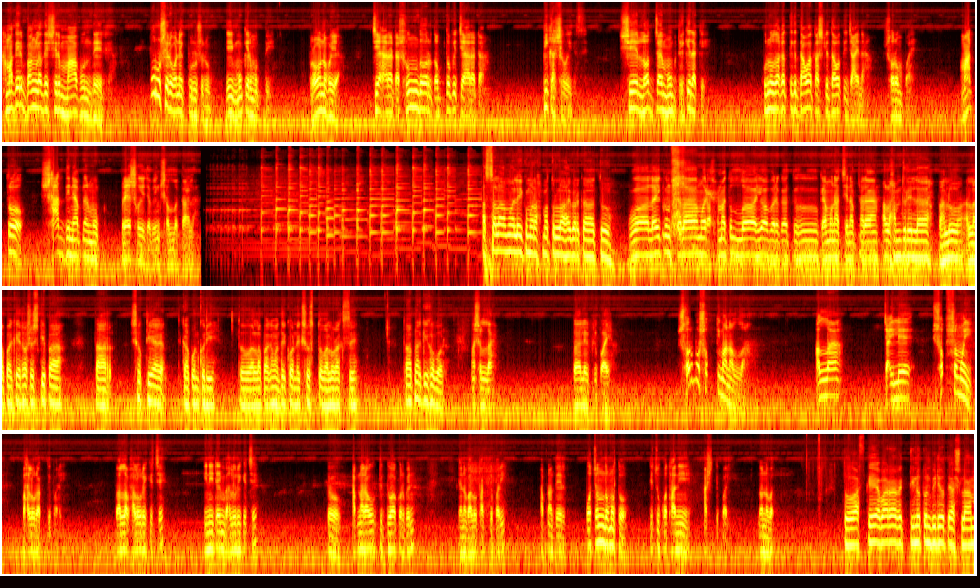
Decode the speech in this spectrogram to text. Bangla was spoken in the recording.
আমাদের বাংলাদেশের মা বোনদের পুরুষের অনেক পুরুষেরও এই মুখের মধ্যে ব্রণ হইয়া চেহারাটা সুন্দর দপদপে চেহারাটা বিকাশে হয়ে গেছে। সে লজ্জায় মুখ ঢেকে রাখে, কোনো জায়গার থেকে দাওয়াত আসলে দাওয়াতে যায় না সরম পায়। মাত্র সাত দিনে আপনার মুখ প্রেস হয়ে যাবে ইনশাল্লাহ তাআলা। আসসালামু আলাইকুম রহমতুল্লাহ বরকাত ওয়ালাইকুম সালাম রহমতুল্লাহ বারকাতুহু। কেমন আছেন আপনারা? আলহামদুলিল্লাহ ভালো। আল্লাহ পাকের রশেষ কৃপা তার শুক্রিয়া জ্ঞাপন করি। তো আল্লাহ পাক আমাদেরকে অনেক সুস্থ ভালো রাখছে। তো আপনার কি খবর? মাসাল্লাহ দয়ালের কৃপায়। সর্বশক্তিমান আল্লাহ। আল্লাহ চাইলে সব সময় ভালো রাখতে পারে। তো আল্লাহ ভালো রেখেছে এনি টাইম ভালো রেখেছে। তো আপনারাও একটু দোয়া করবেন, যেন ভালো থাকতে পারি, আপনাদের পছন্দ মতো কিছু কথা নিয়ে আসতে পারি। ধন্যবাদ। তো আজকে আবার আর একটি নতুন ভিডিওতে আসলাম।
